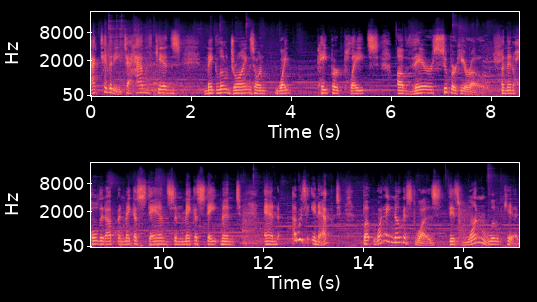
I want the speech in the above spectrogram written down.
activity to have kids make little drawings on white paper plates of their superhero and then hold it up and make a stance and make a statement. And I was inept. But what I noticed was this one little kid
